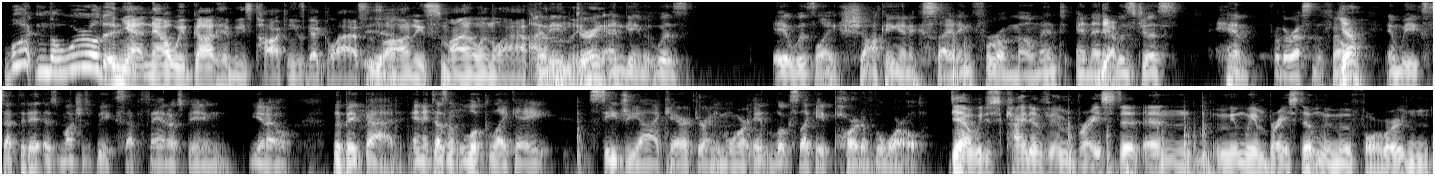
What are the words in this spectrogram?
what in the world and yeah now we've got him he's talking he's got glasses Yeah. on he's smiling laughing I mean, like- during Endgame, it was it was like shocking and exciting for a moment, and then it was just him for the rest of the film. Yeah. and we accepted it as much as we accept Thanos being, you know, the big bad, and it doesn't look like a CGI character anymore. It looks like a part of the world. yeah, we just kind of embraced it, and I mean, we embraced it and we moved forward, and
